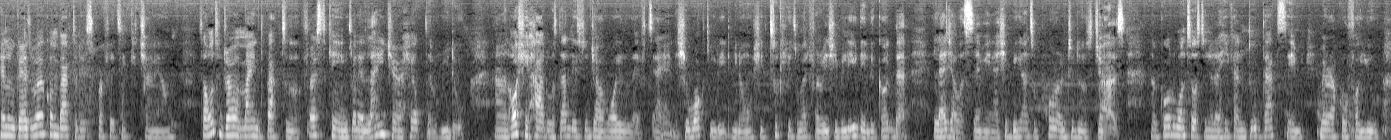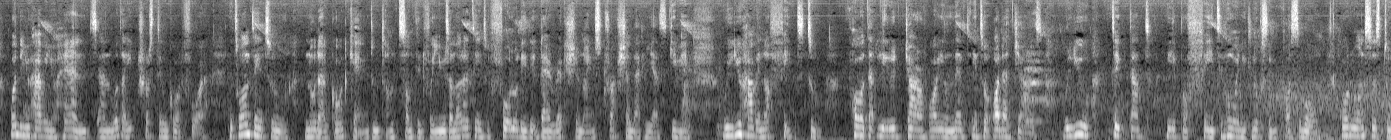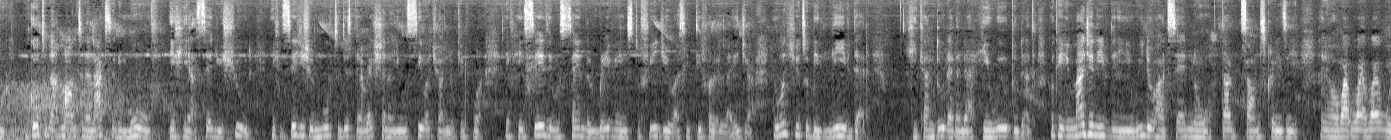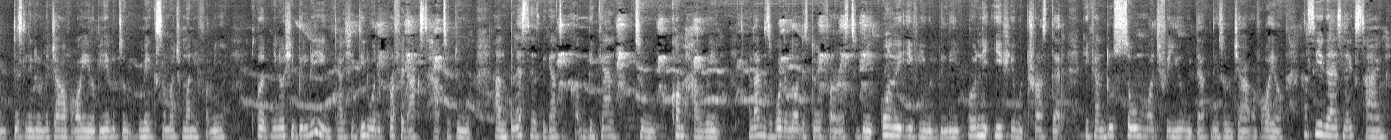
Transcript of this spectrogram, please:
Hello guys, welcome back to this prophetic channel. So I want to draw our mind back to First Kings when Elijah helped the widow and all she had was that little jar of oil left and she walked with it, you know, she took his word for it. She believed in the God that Elijah was serving and she began to pour into those jars. Now God wants us to know that he can do that same miracle for you. What do you have in your hands and what are you trusting God for? It's one thing to know that God can do something for you. It's another thing to follow the, direction or instruction that He has given. Will you have enough faith to pour that little jar of oil left into other jars? Will you take that leap of faith even when it looks impossible? God wants us to go to that mountain and actually move if He has said you should. If he says you should move to this direction and you will see what you are looking for. If he says he will send the ravens to feed you as he did for Elijah, he wants you to believe that he can do that and that he will do that. Okay, imagine if the widow had said no, that sounds crazy. You know, why why why would this little jar of oil be able to make so much money for me? But you know, she believed and she did what the prophet asked her to do, and blessings began to began to come her way. And that is what the Lord is doing for us today. Only if you would believe, only if you would trust that He can do so much for you with that little jar of oil. I'll see you guys next time.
